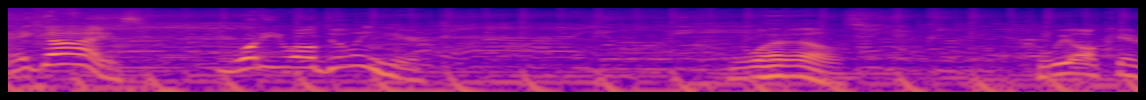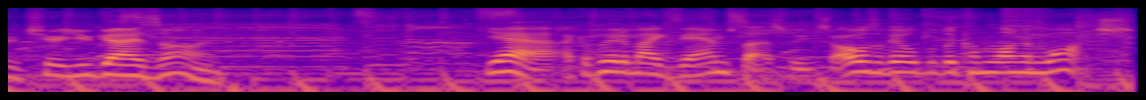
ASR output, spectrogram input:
Hey guys, what are you all doing here? What else? We all came to cheer you guys on. Yeah, I completed my exams last week, so I was available to come along and watch.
